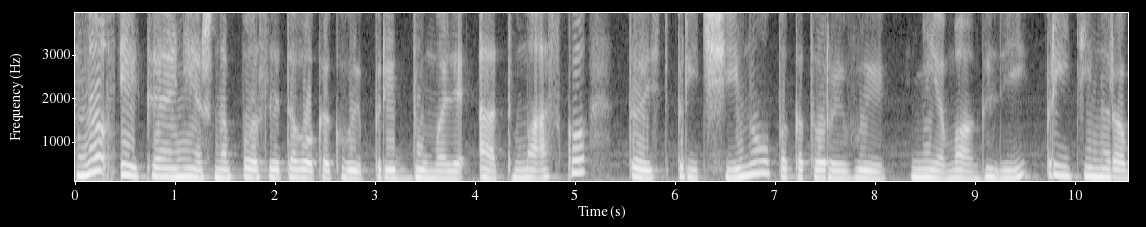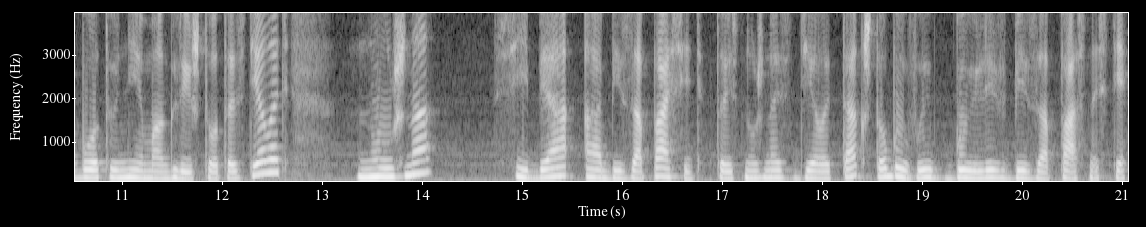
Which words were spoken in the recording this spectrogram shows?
Ну и, конечно, после того, как вы придумали отмазку, то есть причину, по которой вы не могли прийти на работу, не могли что-то сделать, нужно себя обезопасить, то есть нужно сделать так, чтобы вы были в безопасности.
